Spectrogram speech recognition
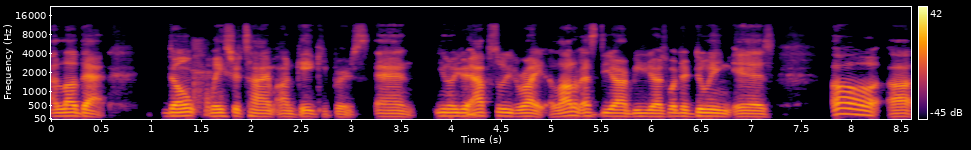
I love that. Don't waste your time on gatekeepers. And you know, you're absolutely right. A lot of SDR and BDRs, what they're doing is, oh, uh,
